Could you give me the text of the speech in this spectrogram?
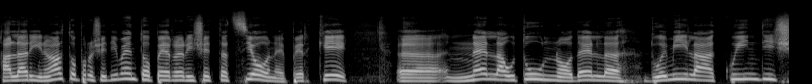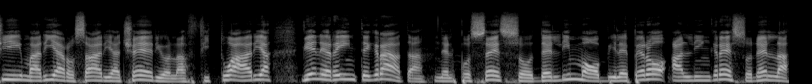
a Larino, un altro procedimento per ricettazione perché eh, nell'autunno del 2015 Maria Rosaria Cerio, l'affittuaria, viene reintegrata nel possesso dell'immobile, però all'ingresso nella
